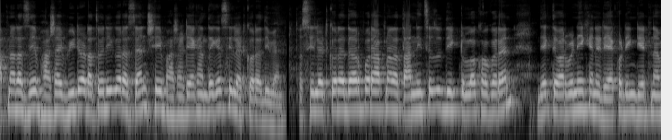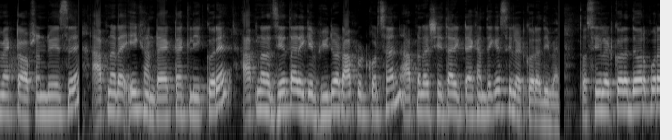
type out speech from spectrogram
আপনারা যে ভাষায় ভিডিওটা তৈরি করেছেন, সেই ভাষাটি এখান থেকে সিলেক্ট করে দিবেন। তো সিলেক্ট করে দেওয়ার পরে আপনারা তার নিচে যদি একটু লক্ষ্য করেন, দেখতে পারবেন এখানে রেকর্ডিং ডেট নামে একটা অপশন রয়েছে। আপনারা এইখানটায় একটা ক্লিক করে আপনারা যে তারিখে ভিডিওটা আপলোড করছেন, আপনারা সেই তারিখটা এখান থেকে সিলেক্ট করে দিবেন। তো সিলেক্ট করে দেওয়ার পরে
